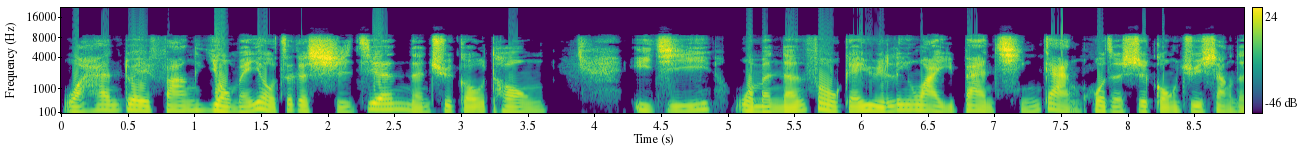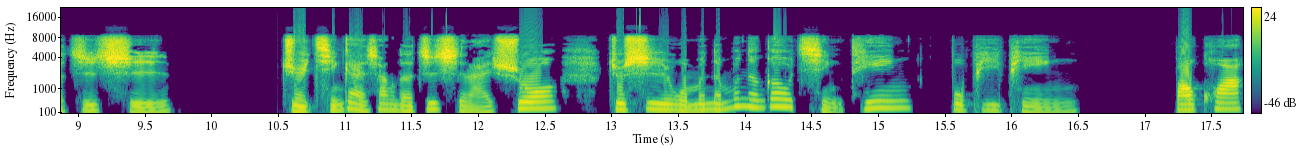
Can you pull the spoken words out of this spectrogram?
我和对方有没有这个时间能去沟通，以及我们能否给予另外一半情感或者是工具上的支持。举情感上的支持来说，就是我们能不能够倾听，不批评。包括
